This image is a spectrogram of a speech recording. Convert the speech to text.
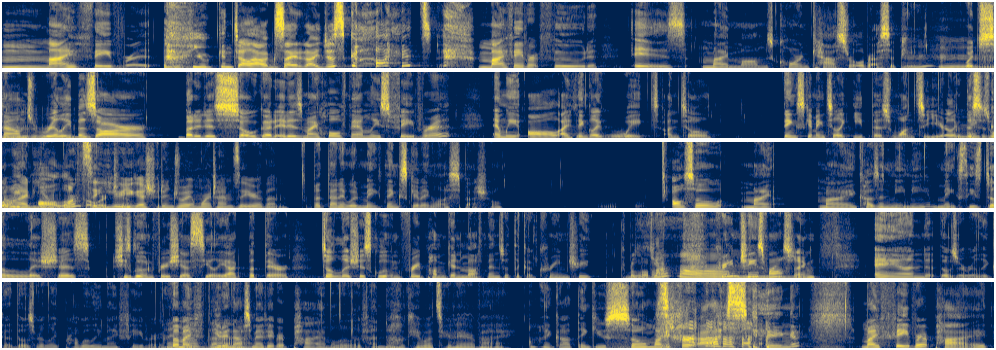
Mm, my favorite. you can tell how excited I just got. my favorite food is my mom's corn casserole recipe, mm. which sounds really bizarre, but it is so good. It is my whole family's favorite, and we all I think like wait until Thanksgiving to like eat this once a year. Like Oh this is what we God, yeah, all look once a year. to. You guys should enjoy it more times a year then. but then it would make Thanksgiving less special. Also, my my cousin Mimi makes these delicious. She's gluten free. She has celiac, but they're delicious gluten free pumpkin muffins with like a cream cheese, blah, blah, blah, cream cheese frosting, and those are really good. Those are like probably my favorite. I but my love you didn't ask me my favorite pie. I'm a little offended. Okay, what's your favorite pie? Oh my god, thank you so much for asking. my favorite pie.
